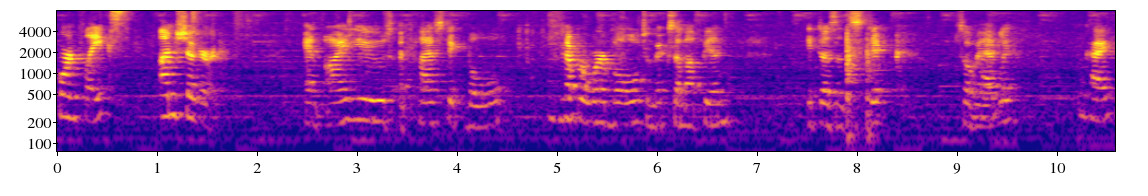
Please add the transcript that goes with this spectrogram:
cornflakes, unsugared. And I use a plastic bowl, Mm-hmm. Tupperware bowl to mix them up in. It doesn't stick so Okay. badly. Okay,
